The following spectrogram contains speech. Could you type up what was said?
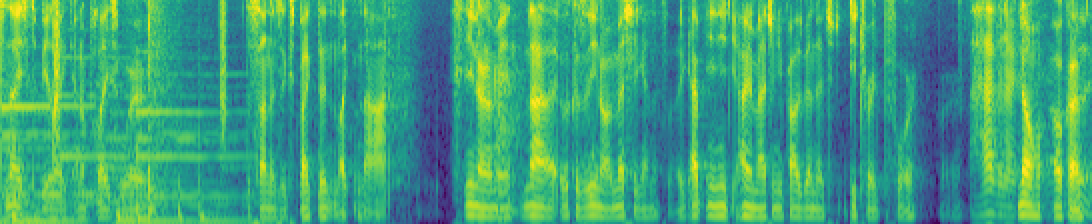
it's nice to be like in a place where the sun is expected, like not. You know what I mean? Not because you know in Michigan, it's like I, mean, I imagine you've probably been to Detroit before. or- I haven't actually. No, okay. Really?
